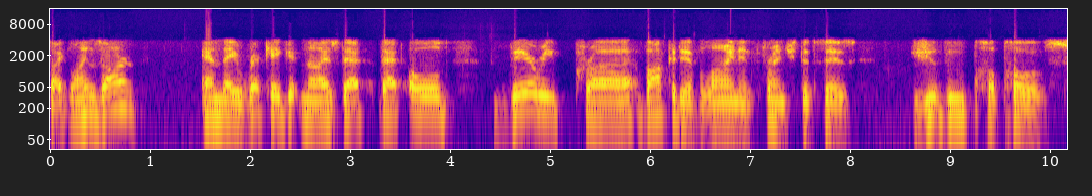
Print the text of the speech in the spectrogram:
sight lines are, and they recognize that that old, very provocative line in French that says "Je vous propose."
